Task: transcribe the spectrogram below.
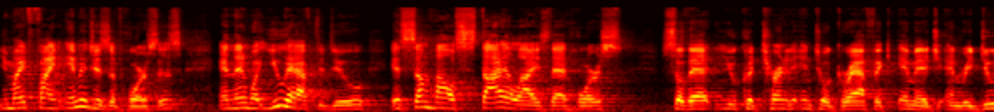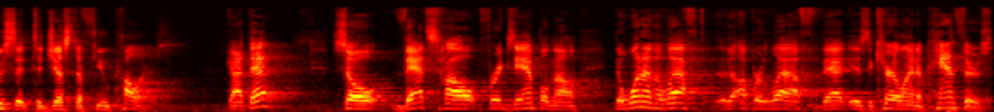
you might find images of horses, and then what you have to do is somehow stylize that horse so that you could turn it into a graphic image and reduce it to just a few colors. Got that? So that's how, for example, now the one on the left, the upper left, that is the Carolina Panthers.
